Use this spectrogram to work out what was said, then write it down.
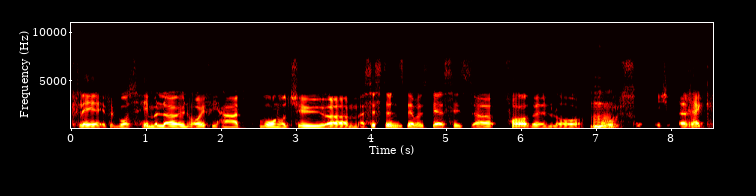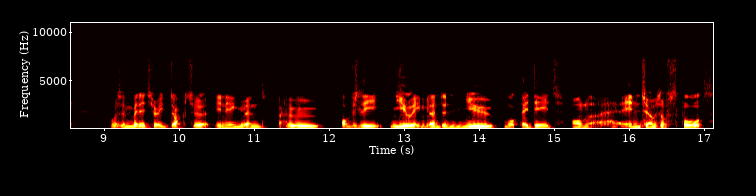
clear if it was him alone or if he had one or two um, assistants. There was there's his uh, father-in-law mm. called Reck, who was a military doctor in England who obviously knew England and knew what they did on in terms of sports.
